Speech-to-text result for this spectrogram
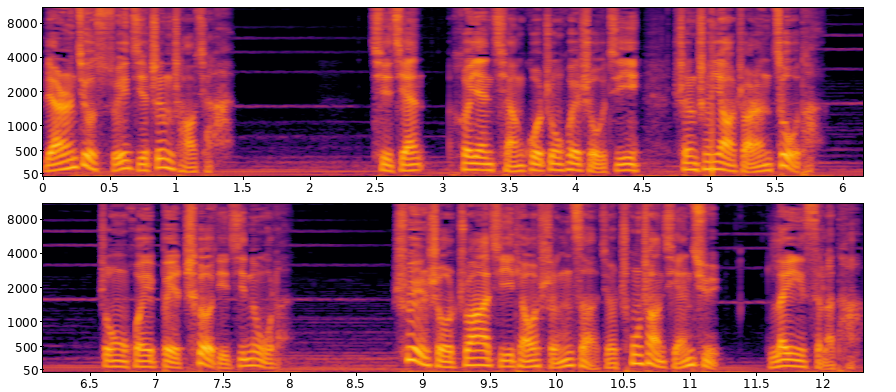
两人就随即争吵起来。期间，何燕抢过钟辉手机，声称要找人揍他。钟辉被彻底激怒了，顺手抓起一条绳子就冲上前去勒死了他。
